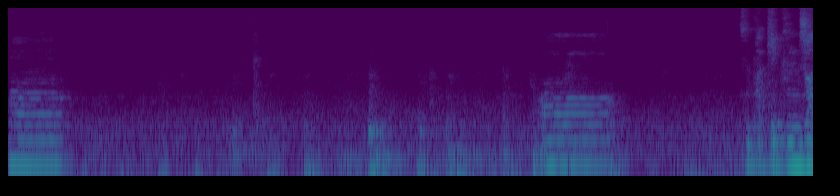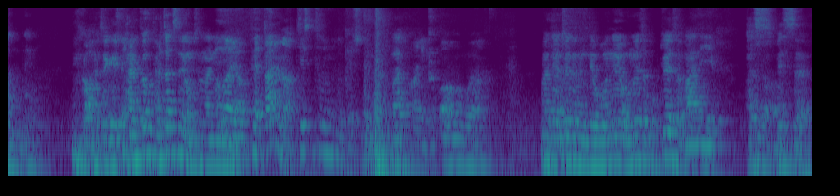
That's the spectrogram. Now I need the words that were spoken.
어... 어... 지금 바퀴 분주한데. 이거 되게 발각 발작성이 엄청나니. 아마 옆에 다른 아티스트분도 계시던데 맞- 아니 어 뭐야 맞아요. 저도 근데 오늘 오면서 복도에서 많이 봤. 뵀어요.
